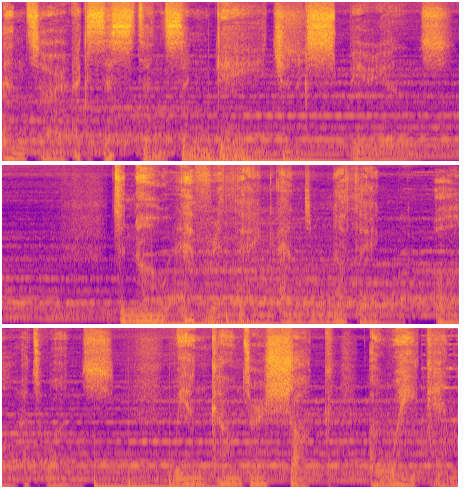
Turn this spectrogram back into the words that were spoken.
enter existence, engage in experience. To know everything and nothing all at once. We encounter shock, awaken,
